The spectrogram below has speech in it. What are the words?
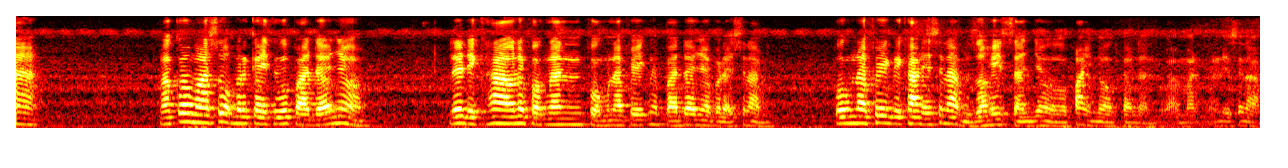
นะ maka masuk mereka itu padanya เละเด็กข้าวเล่พวกนั้นพวกมุนาฟกนั่น padanya ย่อประอิสลามพวกมุนาฟกเด็กข้าวในอิสลามซอฮิดสัญญาภายนอกเท่นั้นว่ามันในอิสลาม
